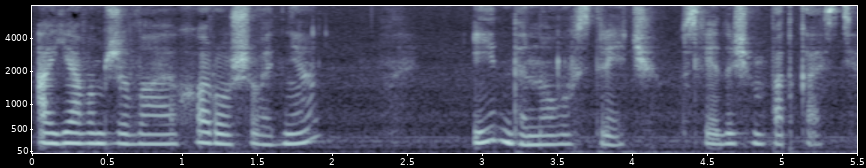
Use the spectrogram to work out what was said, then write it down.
А я вам желаю хорошего дня и до новых встреч в следующем подкасте.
